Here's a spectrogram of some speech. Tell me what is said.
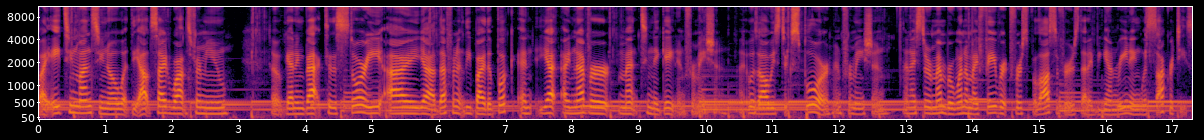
By 18 months you know what the outside wants from you. So getting back to the story i yeah definitely by the book and yet i never meant to negate information. It was always to explore information. And i still remember one of my favorite first philosophers that i began reading was socrates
